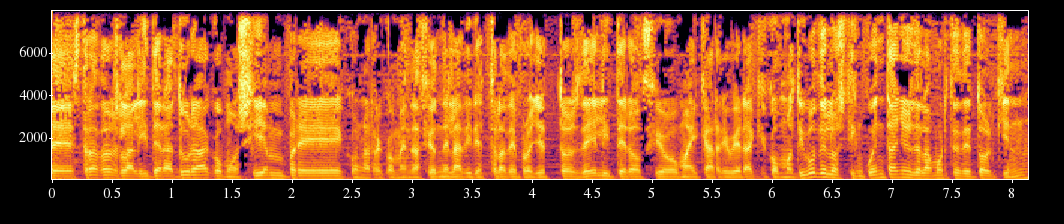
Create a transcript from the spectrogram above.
A grandes trazos la literatura, como siempre, con la recomendación de la directora de proyectos de Literocio, Maika Rivera, que con motivo de los 50 años de la muerte de Tolkien,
